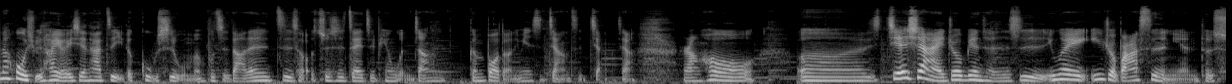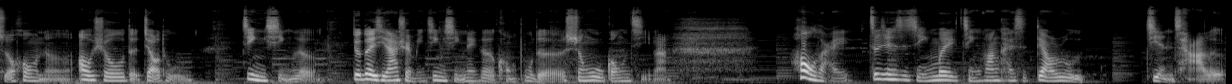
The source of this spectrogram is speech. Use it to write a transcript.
那或许他有一些他自己的故事，我们不知道。但是至少就是在这篇文章跟报道里面是这样子讲，这样。然后，呃，接下来就变成是因为一九八四年的时候呢，奥修的教徒进行了，就对其他选民进行那个恐怖的生物攻击嘛。后来这件事情，因为警方开始调入检查了，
